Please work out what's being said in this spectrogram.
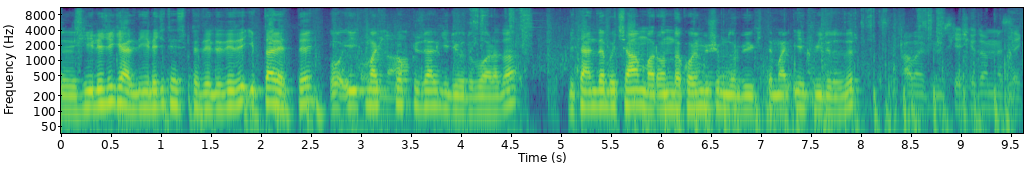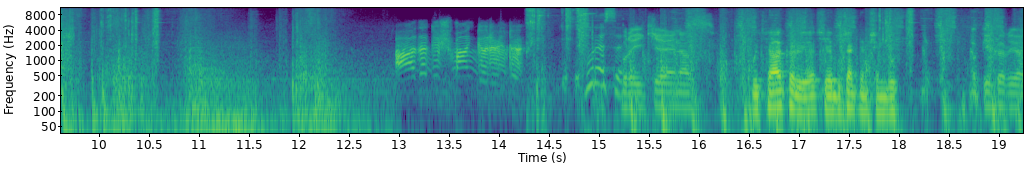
e, hileci geldi. Hileci tespit edildi dedi. iptal etti. O ilk maç çok güzel gidiyordu bu arada. Bir tane de bıçağım var. Onu da koymuşumdur büyük ihtimal. ilk videodadır. Ama hepimiz keşke dönmesek. Burası. Burayı iki en az. Bıçağı kırıyor. Şey bıçak demişim bu. Kapıyı kırıyor.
